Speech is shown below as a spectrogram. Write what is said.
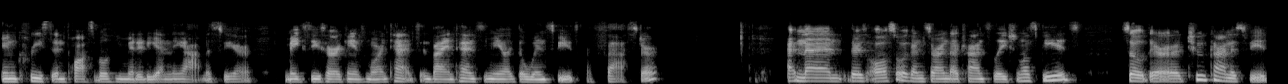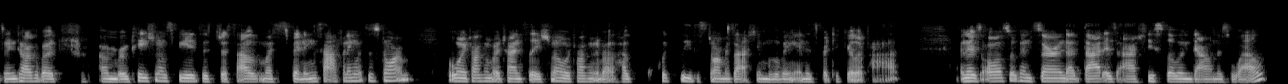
increase in possible humidity in the atmosphere makes these hurricanes more intense. And by intense, you mean like the wind speeds are faster. And then there's also a concern that translational speeds. So there are two kind of speeds. When you talk about um, rotational speeds, it's just how much spinning is happening with the storm. But when we're talking about translational, we're talking about how quickly the storm is actually moving in its particular path. And there's also concern that that is actually slowing down as well.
